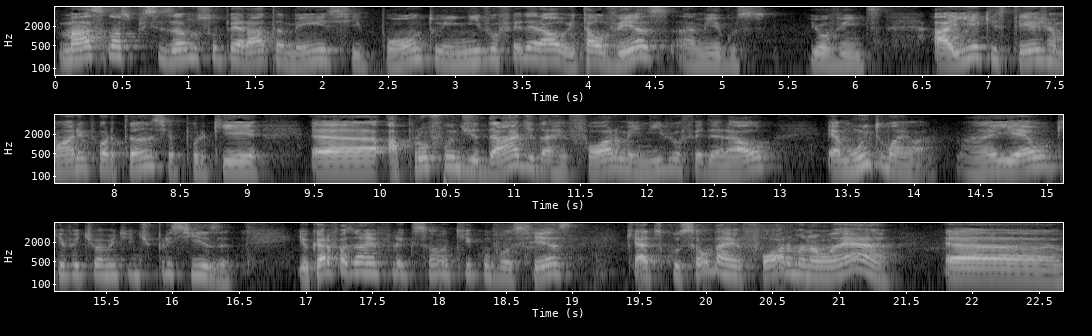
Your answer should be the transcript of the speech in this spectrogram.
Mas nós precisamos superar também esse ponto em nível federal. E talvez, amigos e ouvintes, aí é que esteja a maior importância, porque é, a profundidade da reforma em nível federal é muito maior né? e é o que efetivamente a gente precisa. E eu quero fazer uma reflexão aqui com vocês que a discussão da reforma não é, é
